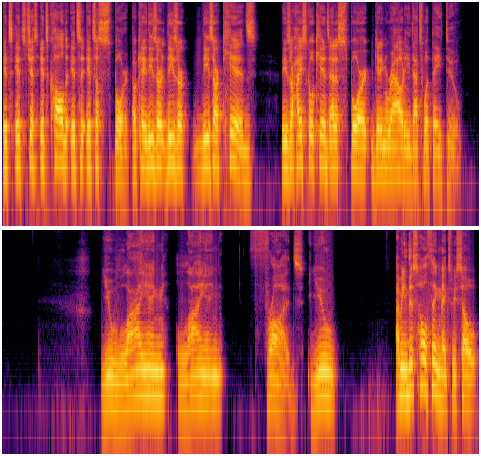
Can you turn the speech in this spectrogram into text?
It's it's just it's called it's a, it's a sport. Okay, these are these are these are kids. These are high school kids at a sport getting rowdy. That's what they do. You lying, lying frauds. You I mean, this whole thing makes me so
